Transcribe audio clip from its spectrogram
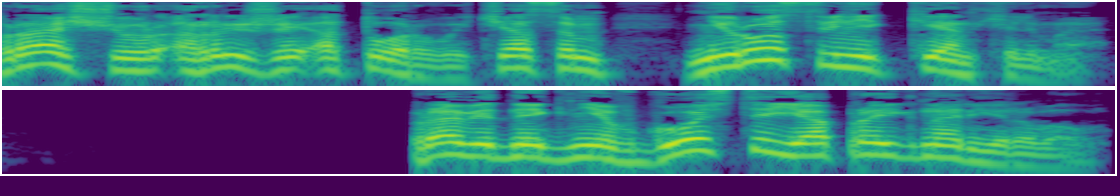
Пращур рыжей оторвы, часом не родственник Кенхельма? Праведный гнев гостя я проигнорировал.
